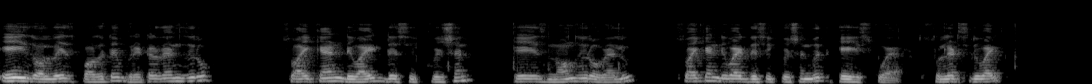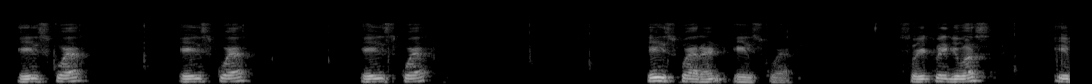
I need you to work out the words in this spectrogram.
a is always positive greater than 0. So I can divide this equation. a is non-zero value. So I can divide this equation with a square. So let's divide a square, a square, a square, a square and a square. So it will give us a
